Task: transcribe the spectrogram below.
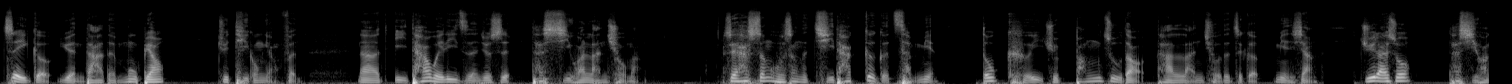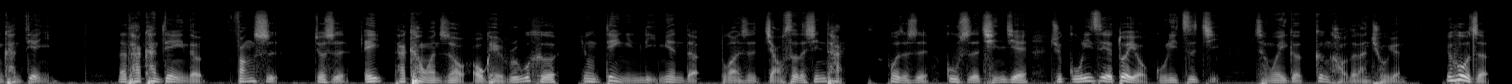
这个远大的目标去提供养分。那以他为例子呢，就是他喜欢篮球嘛，所以他生活上的其他各个层面都可以去帮助到他篮球的这个面向。举例来说，他喜欢看电影，那他看电影的方式就是，诶，他看完之后，OK，如何用电影里面的不管是角色的心态，或者是故事的情节，去鼓励自己的队友，鼓励自己成为一个更好的篮球员，又或者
